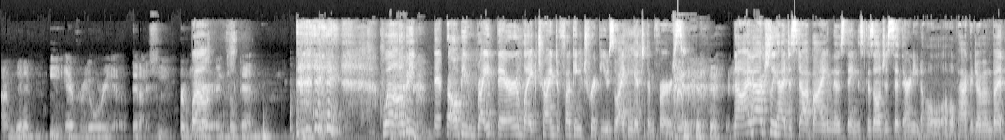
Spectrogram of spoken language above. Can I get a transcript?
I'm going to eat every Oreo that I see from Well- here until death. Well, I'll be there. I'll be right there, like trying to fucking trip you so I can get to them first. now, I've actually had to stop buying those things because I'll just sit there and eat a whole a whole package of them. But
